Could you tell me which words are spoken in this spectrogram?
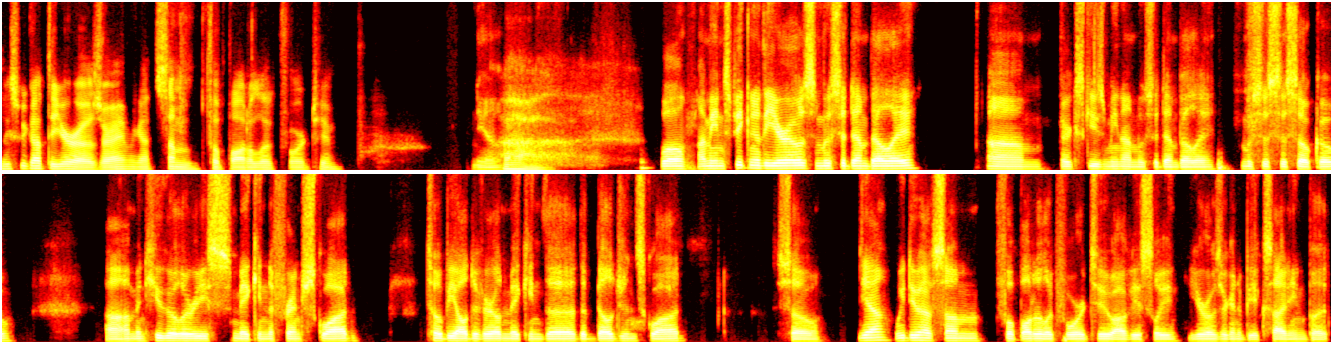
At least we got the Euros, right? We got some football to look forward to. Yeah. Well, I mean, speaking of the Euros, Moussa Dembele, um, or excuse me, not Moussa Dembele, Moussa Sissoko, um, and Hugo Lloris making the French squad, Toby Alderweireld making the the Belgian squad. So yeah, we do have some football to look forward to. Obviously, Euros are going to be exciting, but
